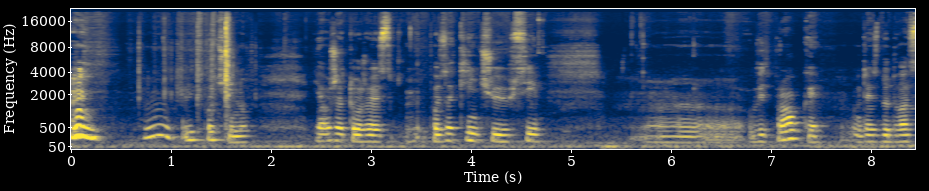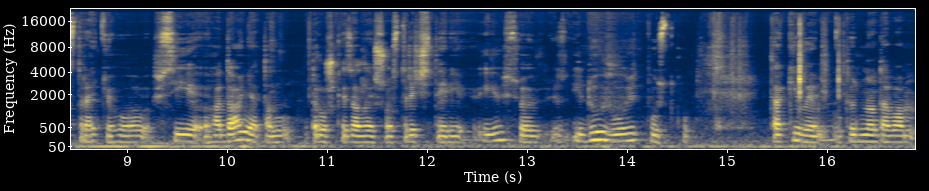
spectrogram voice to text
Ну, Відпочинок. Я вже теж позакінчую всі відправки десь до 23-го. Всі гадання, там трошки залишилось 3-4, і все, іду у відпустку. Так і ви. Тут треба вам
